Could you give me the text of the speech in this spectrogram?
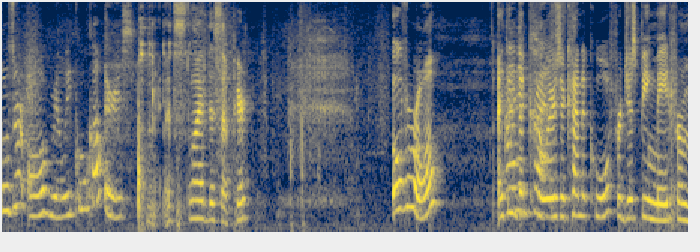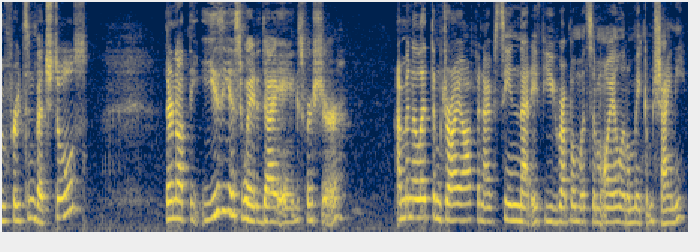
Those are all really cool colors. Alright, let's slide this up here. Overall, I think I'm the impressed. colors are kind of cool for just being made from fruits and vegetables. They're not the easiest way to dye eggs for sure. I'm going to let them dry off and I've seen that if you rub them with some oil it'll make them shiny.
